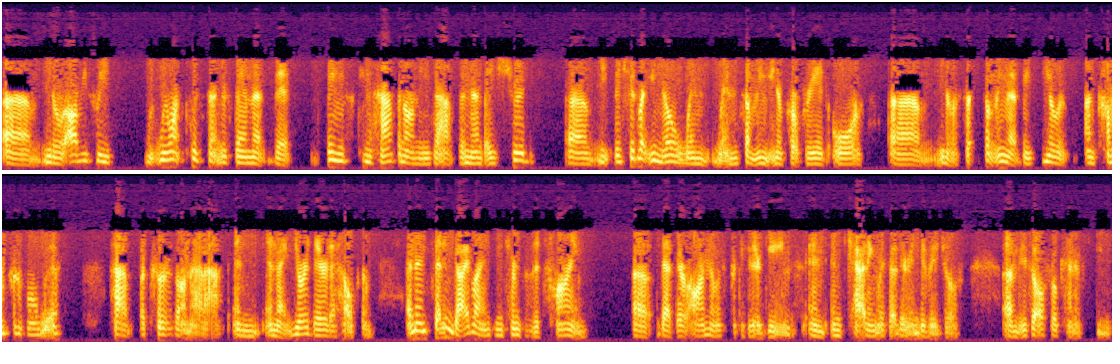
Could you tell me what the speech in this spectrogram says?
Um, you know, obviously, we, we want kids to understand that that things can happen on these apps and that they should um, they should let you know when when something inappropriate or um, you know something that they feel uncomfortable with have, occurs on that app, and and that you're there to help them, and then setting guidelines in terms of the time uh, that they're on those particular games, and and chatting with other individuals um, is also kind of key.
